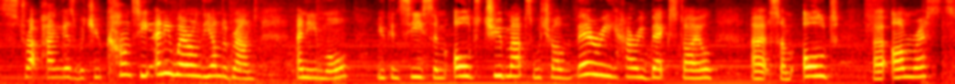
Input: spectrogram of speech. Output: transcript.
strap hangers, which you can't see anywhere on the underground anymore. You can see some old tube maps, which are very Harry Beck style. Uh, some old uh, armrests,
